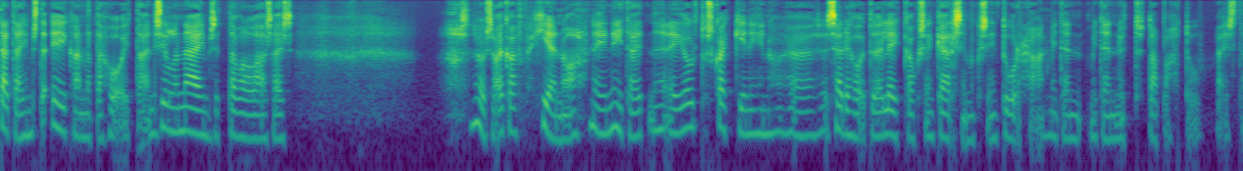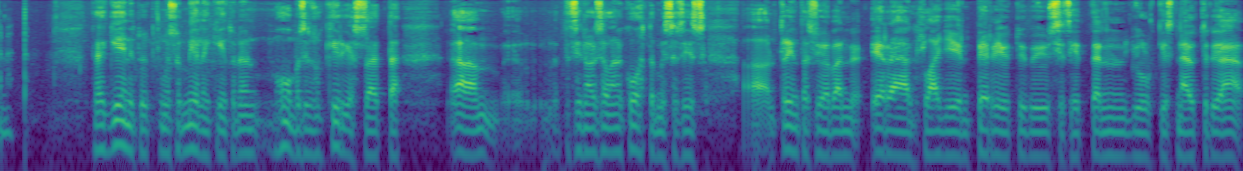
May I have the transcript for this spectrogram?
tätä ihmistä ei kannata hoitaa. Niin silloin nämä ihmiset tavallaan sais se olisi aika hienoa. Ne ei, niitä, ne ei joutuisi kaikkiin niihin sädehoitojen leikkauksen kärsimyksiin turhaan, miten, miten nyt tapahtuu väistämättä. Tämä geenitutkimus on mielenkiintoinen. Huomasin sun kirjassa, että Ähm, että siinä oli sellainen kohta, missä siis äh, rintasyövän erään lajin periytyvyys ja sitten julkisnäyttelijä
